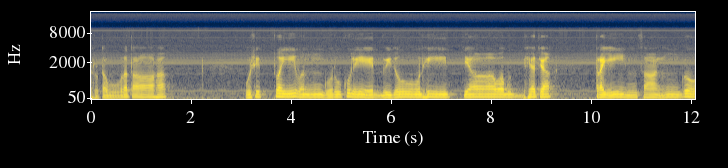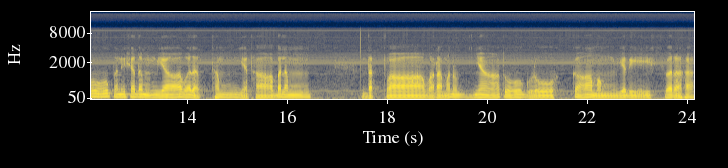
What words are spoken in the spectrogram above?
धृतव्रताः उषित्वैवं गुरुकुले द्विजोऽधीत्यावबुध्य च त्रयीं साङ्गोपनिषदं यावदर्थं यथा बलम् दत्त्वा वरमनुज्ञातो गुरोः कामं यदीश्वरः।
